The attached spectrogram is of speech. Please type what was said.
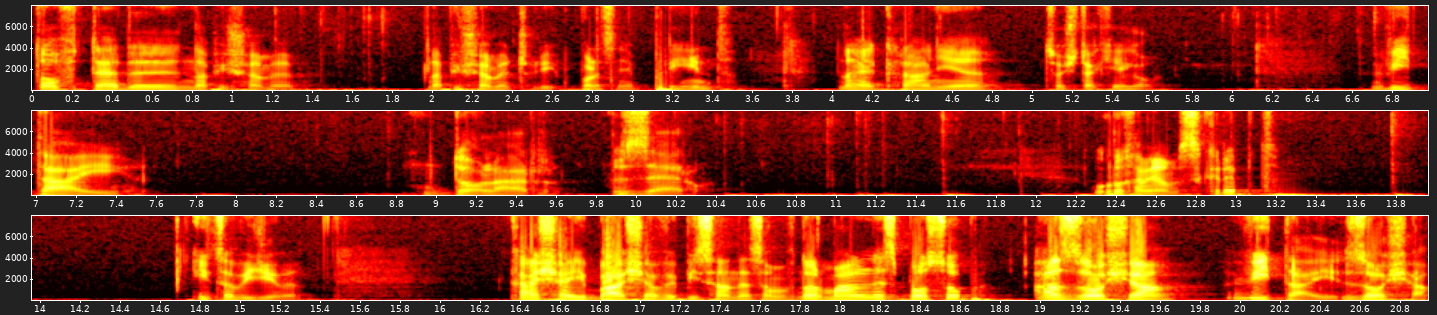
to wtedy napiszemy, napiszemy, czyli polecenie print, na ekranie coś takiego. Witaj, dolar 0. Uruchamiam skrypt i co widzimy? Kasia i Basia wypisane są w normalny sposób, a Zosia, witaj Zosia.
